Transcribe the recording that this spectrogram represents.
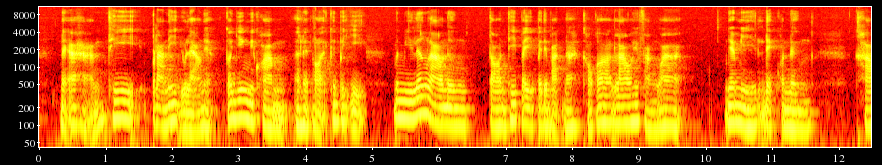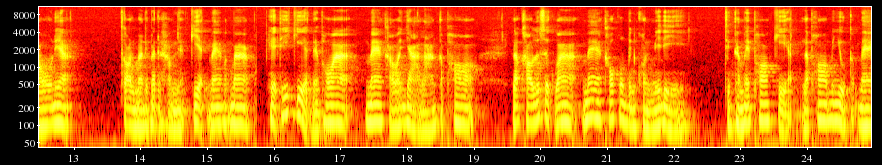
ๆ ในอาหารที่ปราณีตอยู่แล้วเนี่ยก็ยิ่งมีความอร่อยอร่อยขึ้นไปอีก มันมีเรื่องราวหนึ่งตอนที่ไปปฏิบัตินะเขาก็เล่าให้ฟังว่าเนี่ยมีเด็กคนหนึ่งเขาเนี่ย ก่อนมาปฏิบัติธรรมเนี่ยเกลียดแม่มากๆ เหตุที่เกลียดเนี่ยเพราะว่าแม่เขาอะหย่าร้างกับพ่อ แล้วเขารู้สึกว่าแม่เขาคงเป็นคนไม่ดี จึงทำให้พ่อเกลียดและพ่อไม่อยู่กับแม่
